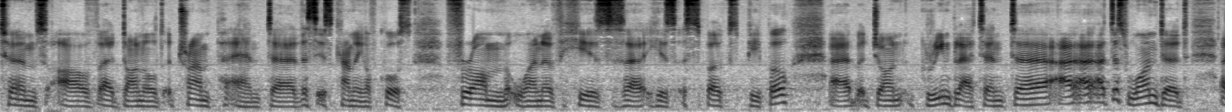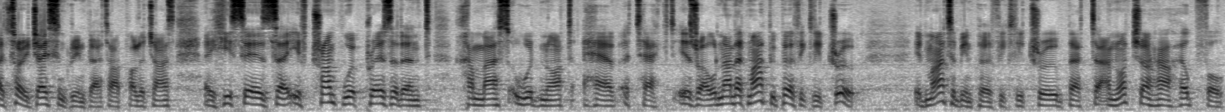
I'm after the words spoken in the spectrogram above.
terms of uh, Donald Trump, and uh, this is coming, of course, from one of his uh, his spokespeople, uh, John Greenblatt, and I, I, just wondered, sorry, Jason Greenblatt, I apologize. he says if Trump were president, Hamas would not have attacked Israel. Now that might be perfectly true. It might have been perfectly true, but I'm not sure how helpful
